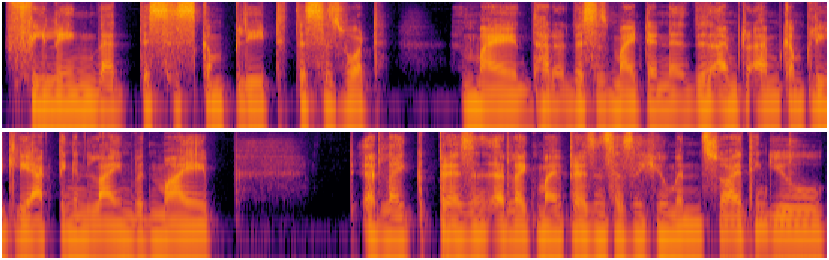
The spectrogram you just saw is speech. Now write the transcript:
feeling that this is complete, this is what my this is my ten i'm i'm completely acting in line with my uh, like presence uh, like my presence as a human. So i think you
